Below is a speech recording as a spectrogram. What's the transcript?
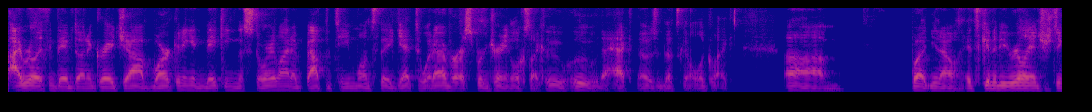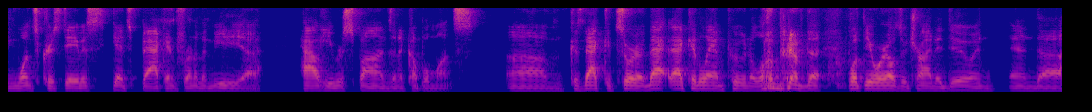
I really think they've done a great job marketing and making the storyline about the team once they get to whatever a spring training looks like. Who who the heck knows what that's going to look like? Um, but you know, it's going to be really interesting once Chris Davis gets back in front of the media how he responds in a couple months um because that could sort of that that could lampoon a little bit of the what the Orioles are trying to do and and uh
